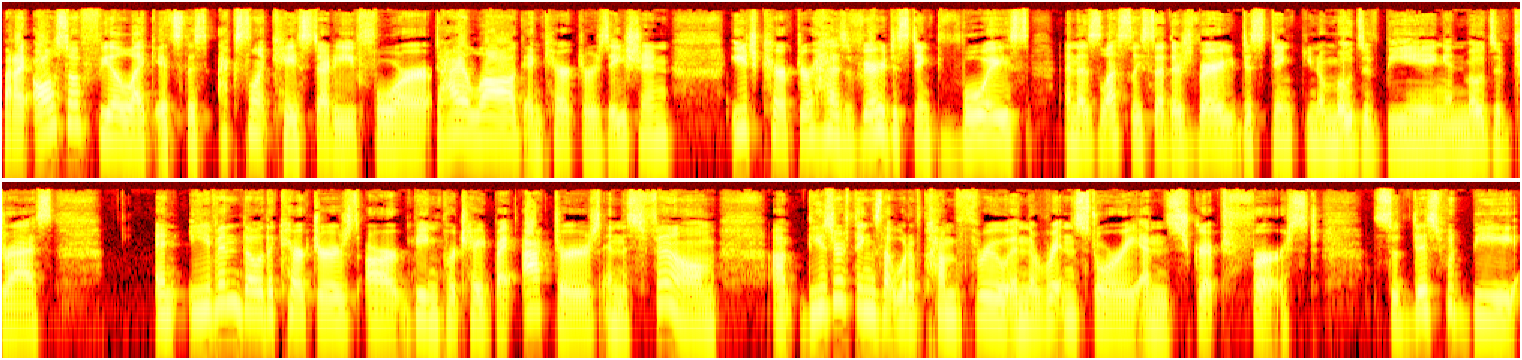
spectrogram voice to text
But I also feel like it's this excellent case study for dialogue and characterization. Each character has a very distinct voice. And as Leslie said, there's very distinct, you know, modes of being and modes of dress. And even though the characters are being portrayed by actors in this film, um, these are things that would have come through in the written story and script first. So this would be,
